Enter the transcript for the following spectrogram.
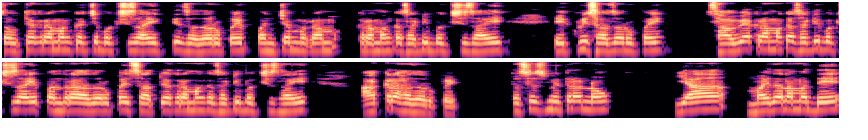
चौथ्या क्रमांकाचे बक्षीस आहे एकतीस हजार रुपये पंचम क्रम- क्रमांकासाठी बक्षीस आहे एकवीस हजार रुपये सहाव्या क्रमांकासाठी बक्षीस आहे पंधरा हजार रुपये सातव्या क्रमांकासाठी बक्षीस आहे अकरा हजार रुपये. तसेच मित्रांनो या मैदानामध्ये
